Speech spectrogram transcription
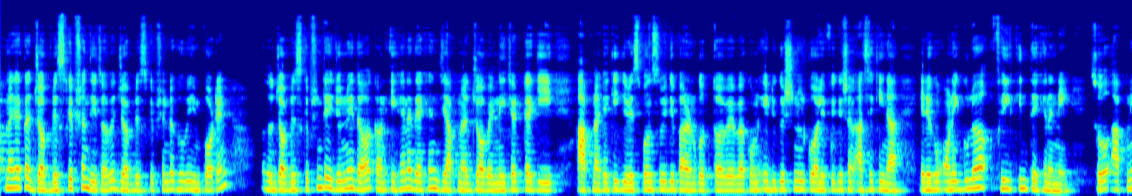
আপনাকে একটা জব ডিসক্রিপশন দিতে হবে। জব ডিসক্রিপশনটা খুবই ইম্পর্টেন্ট তো জব ডিসক্রিপশনটা এই জন্যই দেওয়া। কারণ এখানে দেখেন যে আপনার জবের নেচারটা কি, আপনাকে কী কী রেসপন্সিবিলিটি পালন করতে হবে বা কোনো এডুকেশনাল কোয়ালিফিকেশান আছে কি না এরকম অনেকগুলো ফিল কিন্তু এখানে নেই। সো আপনি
